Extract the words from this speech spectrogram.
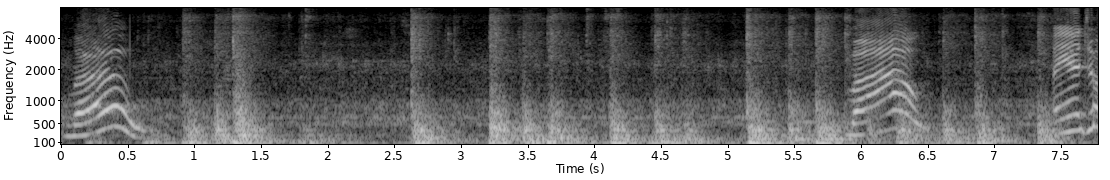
વાવ. વાવ! અહીંયા જો.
